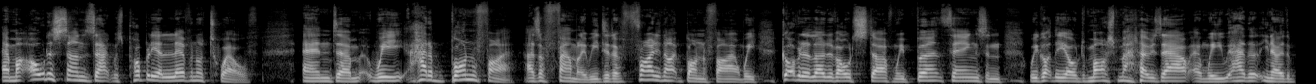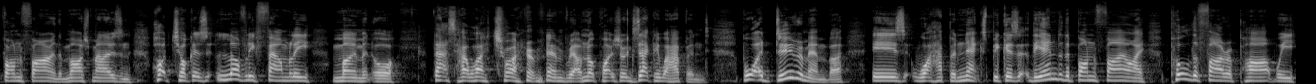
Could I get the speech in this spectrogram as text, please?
and my oldest son Zach was probably 11 or 12, and um, we had a bonfire as a family. We did a Friday night bonfire, we got rid of a load of old stuff, and we burnt things, and we got the old marshmallows out, and we had you know the bonfire and the marshmallows and hot chocolates. Lovely family moment, or that's how I try and remember it. I'm not quite sure exactly what happened. But what I do remember is what happened next because at the end of the bonfire, I pulled the fire apart. We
